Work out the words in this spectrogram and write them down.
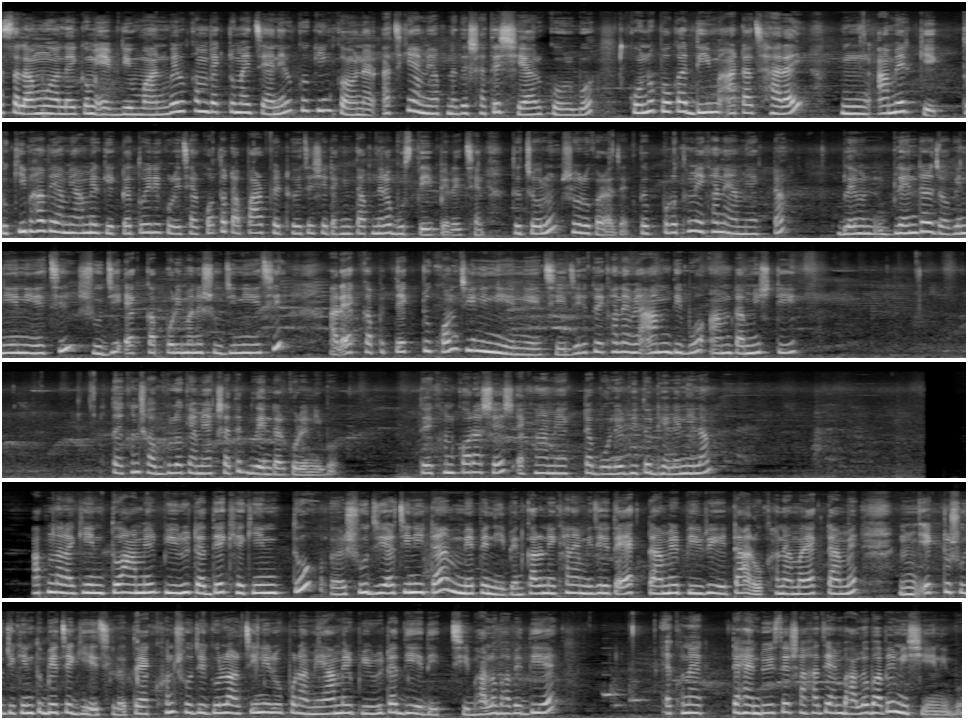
আসসালামু আলাইকুম everyone welcome back to my channel cooking corner. আজকে আমি আপনাদের সাথে শেয়ার করব কোনো প্রকার ডিম আটা ছাড়াই আমের কেক। তো কীভাবে আমি আমের কেকটা তৈরি করেছি আর কতটা পারফেক্ট হয়েছে সেটা কিন্তু আপনারা বুঝতেই পেরেছেন। তো চলুন শুরু করা যাক। তো প্রথমে এখানে আমি একটা ব্লেন্ডার জগে নিয়ে নিয়েছি, সুজি, এক কাপ পরিমাণে সুজি নিয়েছি আর এক থেকে একটু কম চিনি নিয়ে নিয়েছি। যেহেতু এখানে আমি আম দিব, আমটা মিষ্টি তো এখন সবগুলোকে আমি একসাথে ব্লেন্ডার করে নিব। তো এখন করা শেষ এখন আমি একটা বোলের ভিতর ঢেলে নিলাম। আপনারা কিন্তু আমের পিউরিটা দেখে কিন্তু সুজি আর চিনিটা মেপে নেবেন। কারণ এখানে আমি যেহেতু একটা আমের পিউরি এটা আর ওখানে আমার একটা উম, একটু সুজি কিন্তু বেঁচে গিয়েছিল। তো এখন সুজিগুলো আর চিনির উপর আমি আমের পিউরিটা দিয়ে দিচ্ছি ভালোভাবে দিয়ে। এখন একটা হ্যান্ড সাহায্যে আমি ভালোভাবে মিশিয়ে নিব।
